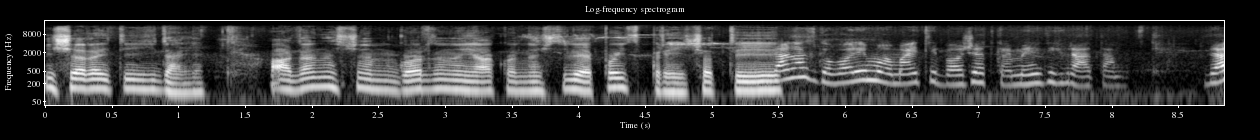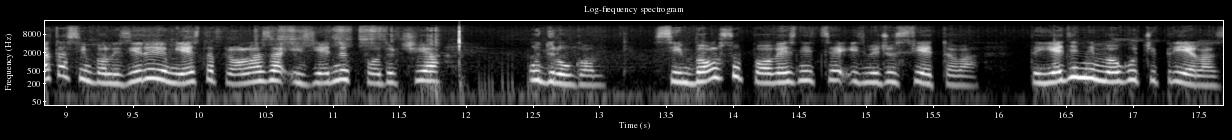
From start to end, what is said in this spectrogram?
i šerajte ih dalje. A danas će nam Gordana jako nešto lijepo ispričati. Danas govorimo o majci Božje od kamenitih vrata. Vrata simboliziraju mjesta prolaza iz jednog područja u drugom. Simbol su poveznice između svjetova, te jedini mogući prijelaz.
